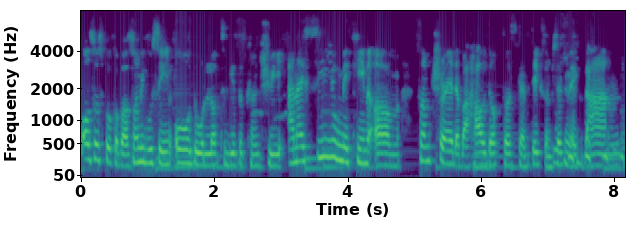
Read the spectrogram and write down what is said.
also spoke about some people saying, "Oh, they would love to leave the country," and I see you making um some thread about how doctors can take some certain exams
